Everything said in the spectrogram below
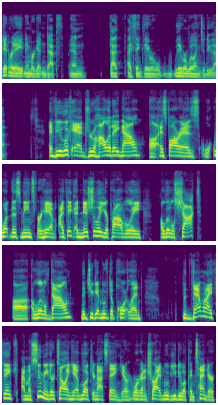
getting rid of Ayton and we're getting depth. And that I think they were they were willing to do that. If you look at Jrue Holiday now, uh, as far as w- what this means for him, I think initially you're probably a little shocked, uh, a little down that you get moved to Portland. But then when I think, I'm assuming they're telling him, look, you're not staying here. We're going to try and move you to a contender.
